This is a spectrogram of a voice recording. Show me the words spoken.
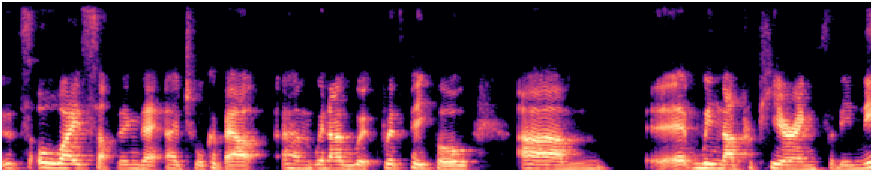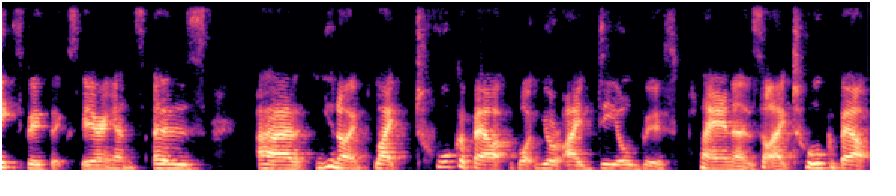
it's always something that I talk about um, when I work with people um, eh, when they're preparing for their next birth experience is, uh, you know, like talk about what your ideal birth plan is. Like talk about,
